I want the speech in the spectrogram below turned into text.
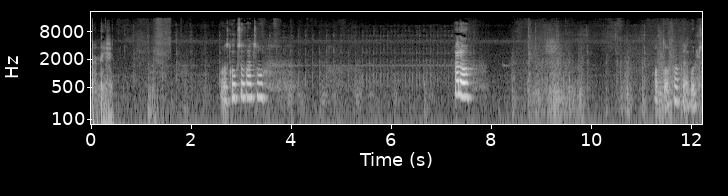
Dann nicht. Was guckst du gerade so? Hallo? What the fuck, ja gut.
